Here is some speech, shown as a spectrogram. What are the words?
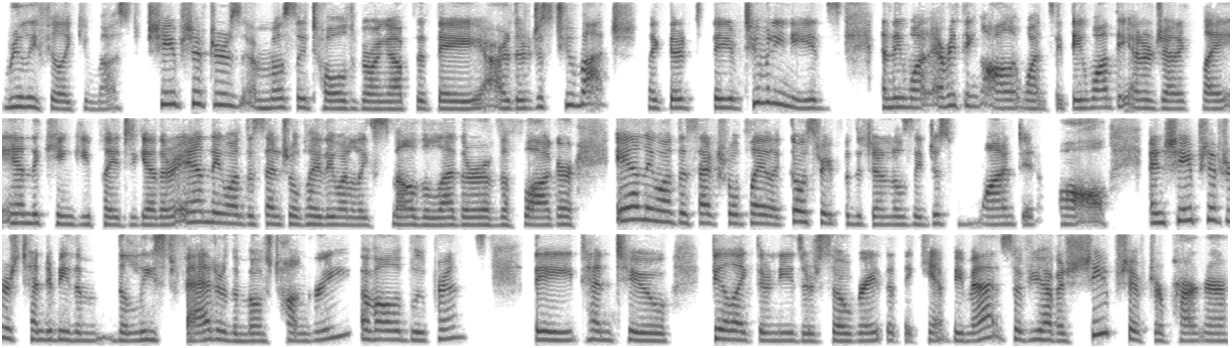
really feel like you must. Shapeshifters are mostly told growing up that they are they're just too much. Like they're they have too many needs and they want everything all at once. Like they want the energetic play and the kinky play together and they want the sensual play. They want to like smell the leather of the flogger and they want the sexual play, like go straight for the genitals. They just want it all. And shapeshifters tend to be the, the least fed or the most hungry of all the blueprints, they tend to feel like their needs are so great that they can't be met. So if you have a shapeshifter partner,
